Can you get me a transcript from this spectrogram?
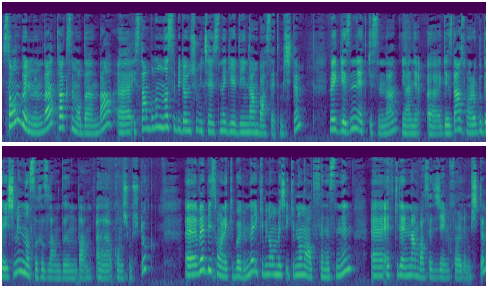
Son bölümümde Taksim Odağı'nda e, İstanbul'un nasıl bir dönüşüm içerisine girdiğinden bahsetmiştim. Ve gezinin etkisinden yani e, geziden sonra bu değişimin nasıl hızlandığından e, konuşmuştuk. E, ve bir sonraki bölümde 2015-2016 senesinin e, etkilerinden bahsedeceğimi söylemiştim.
